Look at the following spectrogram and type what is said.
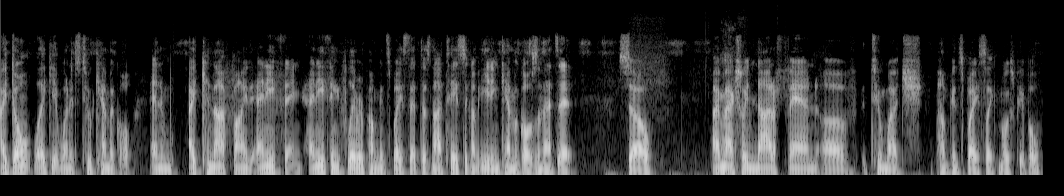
I don't like it when it's too chemical. And I cannot find anything, anything flavored pumpkin spice that does not taste like I'm eating chemicals, and that's it. So I'm actually not a fan of too much pumpkin spice like most people.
